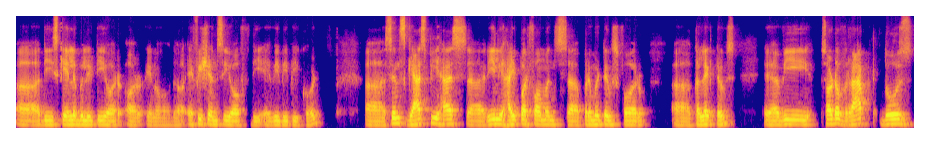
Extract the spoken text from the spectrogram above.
the scalability or, or you know the efficiency of the AVBP code. since GASP has really high performance primitives for uh, collectives, uh, we sort of wrapped those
